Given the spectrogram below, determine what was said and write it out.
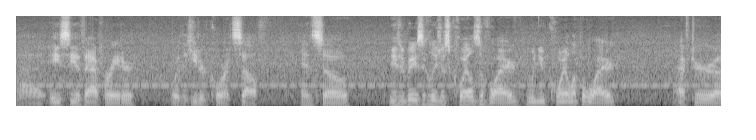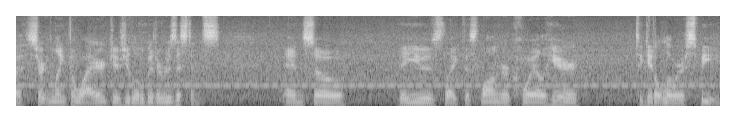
uh, AC evaporator or the heater core itself. And so these are basically just coils of wire. When you coil up a wire, after a certain length of wire, gives you a little bit of resistance. And so they use like this longer coil here to get a lower speed.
